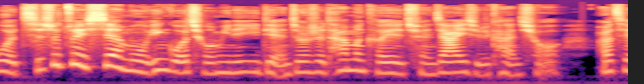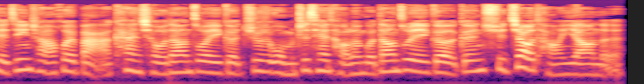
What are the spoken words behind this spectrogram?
我其实最羡慕英国球迷的一点就是他们可以全家一起去看球，而且经常会把看球当做一个，就是我们之前讨论过，当做一个跟去教堂一样的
